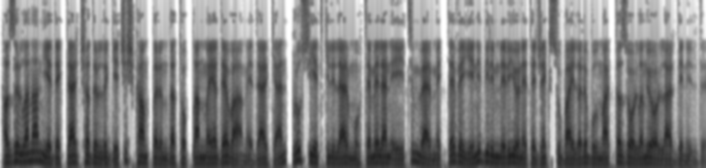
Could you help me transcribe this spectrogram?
Hazırlanan yedekler çadırlı geçiş kamplarında toplanmaya devam ederken, Rus yetkililer muhtemelen eğitim vermekte ve yeni birimleri yönetecek subayları bulmakta zorlanıyorlar denildi.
